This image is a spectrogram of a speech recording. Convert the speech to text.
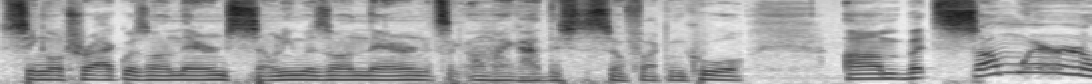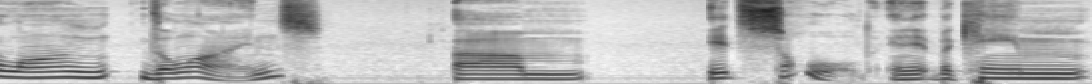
SingleTrac was on there, and Sony was on there. And it's like, oh my God, this is so fucking cool. Um, but somewhere along the lines, um, it sold and it became.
